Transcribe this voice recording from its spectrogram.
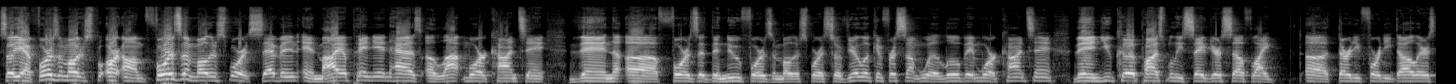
So yeah, Forza Motorsport, or, um Forza Motorsport seven, in my opinion, has a lot more content than uh Forza the new Forza Motorsport. So if you're looking for something with a little bit more content, then you could possibly save yourself like uh, 30 40 dollars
